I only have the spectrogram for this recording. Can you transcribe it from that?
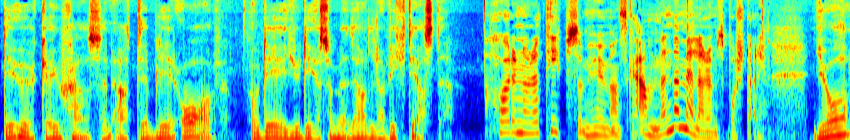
Det ökar ju chansen att det blir av och det är ju det som är det allra viktigaste. Har du några tips om hur man ska använda mellanrumsborstar? Ja,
